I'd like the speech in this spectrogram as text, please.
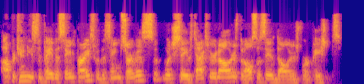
opportunities to pay the same price for the same service, which saves taxpayer dollars, but also saves dollars for patients.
